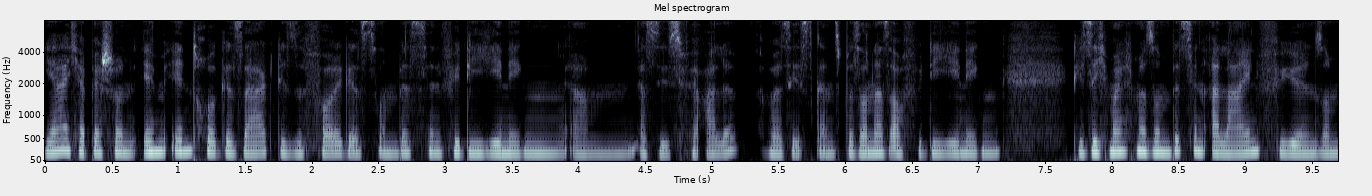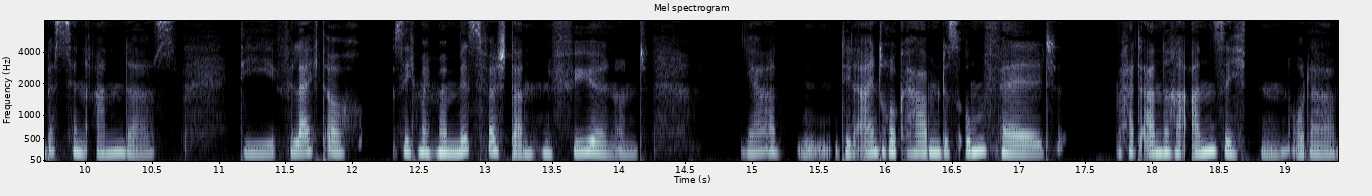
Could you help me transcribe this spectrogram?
Ja, ich habe ja schon im Intro gesagt, diese Folge ist so ein bisschen für diejenigen, ähm, also sie ist für alle, aber sie ist ganz besonders auch für diejenigen, die sich manchmal so ein bisschen allein fühlen, so ein bisschen anders, die vielleicht auch sich manchmal missverstanden fühlen und ja, den Eindruck haben, das Umfeld hat andere Ansichten oder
